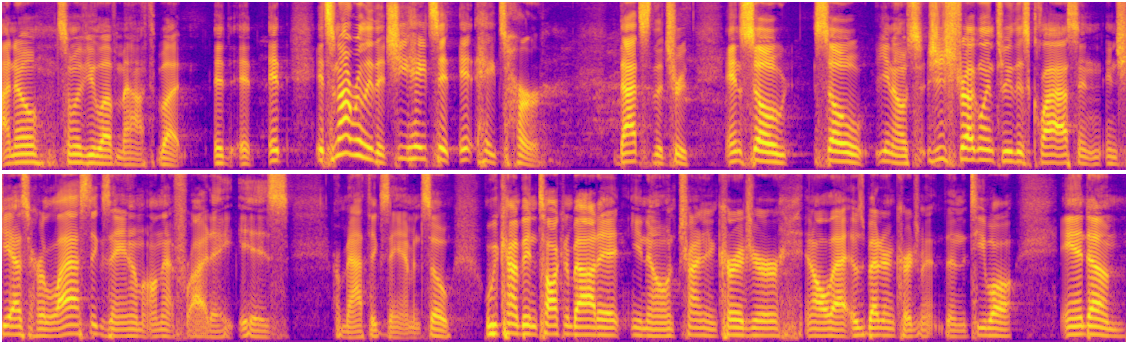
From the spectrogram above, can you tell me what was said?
I know some of you love math, but it, it, it, it's not really that she hates it, it hates her. That's the truth. And so, so you know, she's struggling through this class, and, and she has her last exam on that Friday is her math exam. And so we kind of been talking about it, you know, trying to encourage her and all that. It was better encouragement than the T-ball. And um,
